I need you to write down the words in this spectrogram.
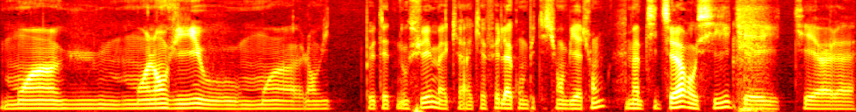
moins eu moins l'envie ou moins l'envie de peut-être nous suivre, mais qui a, fait de la compétition en biathlon. Ma petite sœur aussi, qui est, qui est euh, la,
